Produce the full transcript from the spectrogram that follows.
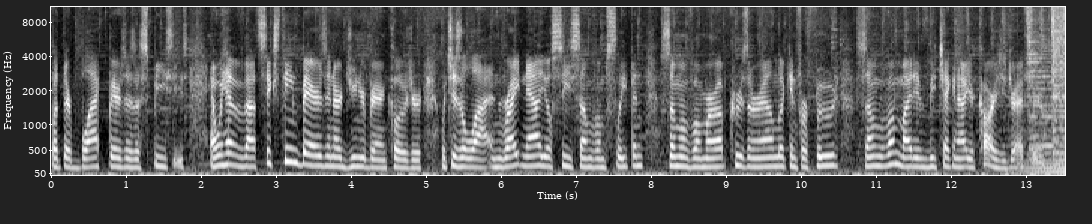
but they're black bears as a species. And we have about 16 bears in our junior bear enclosure, which is a lot. And right now you'll see some of them sleeping. Some of them are up cruising around looking for food. Some of them might even be checking out your car as you drive through.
